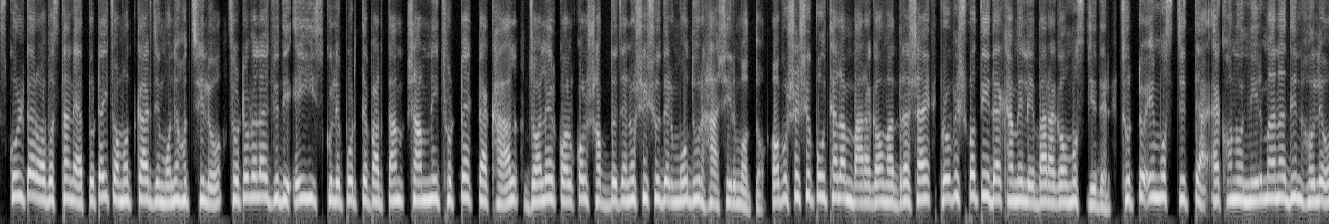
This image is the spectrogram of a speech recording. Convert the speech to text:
স্কুলটার অবস্থান এতটাই চমৎকার যে মনে হচ্ছিল, ছোটবেলায় যদি এই স্কুলে পড়তে পারতাম, সামনেই ছোট্ট একটা খাল, জলের কলকল শব্দ যেন শিশুদের মধুর হাসির মতো। অবশেষে পৌঁছালাম বারাগাঁও মাদ্রাসায়, প্রবেশপথেই দেখা মেলে বারাগাঁও মসজিদের। ছোট্ট এই মসজিদটা এখনও নির্মাণাধীন হলেও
